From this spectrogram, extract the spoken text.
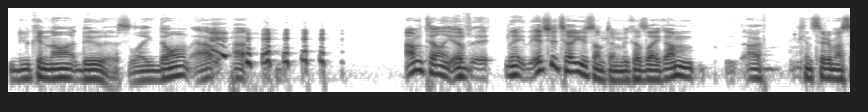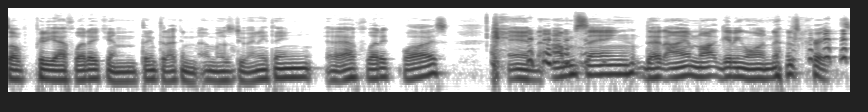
You cannot do this. Like, don't. I, I, I'm telling you, if it, it should tell you something because, like, I'm. I consider myself pretty athletic and think that I can almost do anything athletic wise. And I'm saying that I am not getting on those crates.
